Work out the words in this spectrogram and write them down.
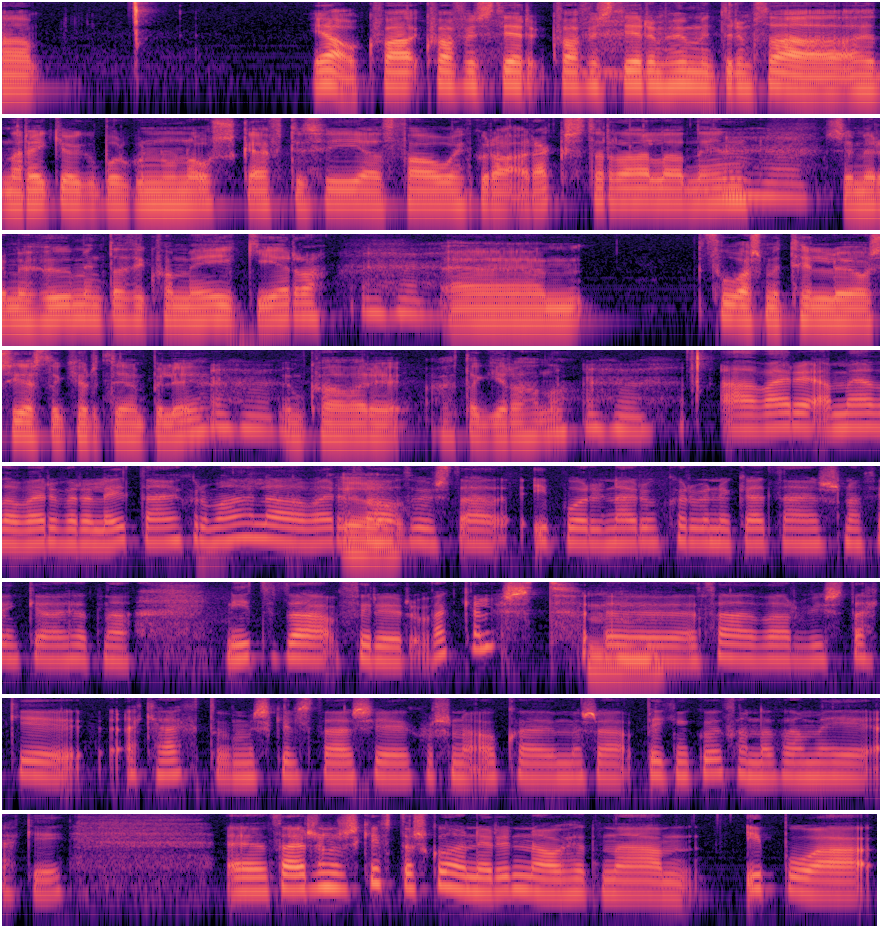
Já, hvað hva finnst, hva finnst þér um hugmyndir um það að hérna, Reykjavíkuborgun núna óska eftir því að fá einhverja rekstraðalaðin mm -hmm. sem eru með hugmynda því hvað megi gera mm -hmm. um, Þú varst með tillu á síðasta kjörtíðanbili mm -hmm. um hvað væri hægt að gera þannig mhm. Að væri, að með það væri verið að leita einhverjum aðla, að væri Já. þá, þú veist að íbúar í nærumkörfinu gæta einn svona fengið að hérna, nýta þetta fyrir veggjalist uh, en það var vist ekki, ekki hægt og mér skilst að sé eitthvað svona ákvæðið með um þessa byggingu þannig að það megi ekki Um, það er svona skipta skoðanir inn á hérna, íbúa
